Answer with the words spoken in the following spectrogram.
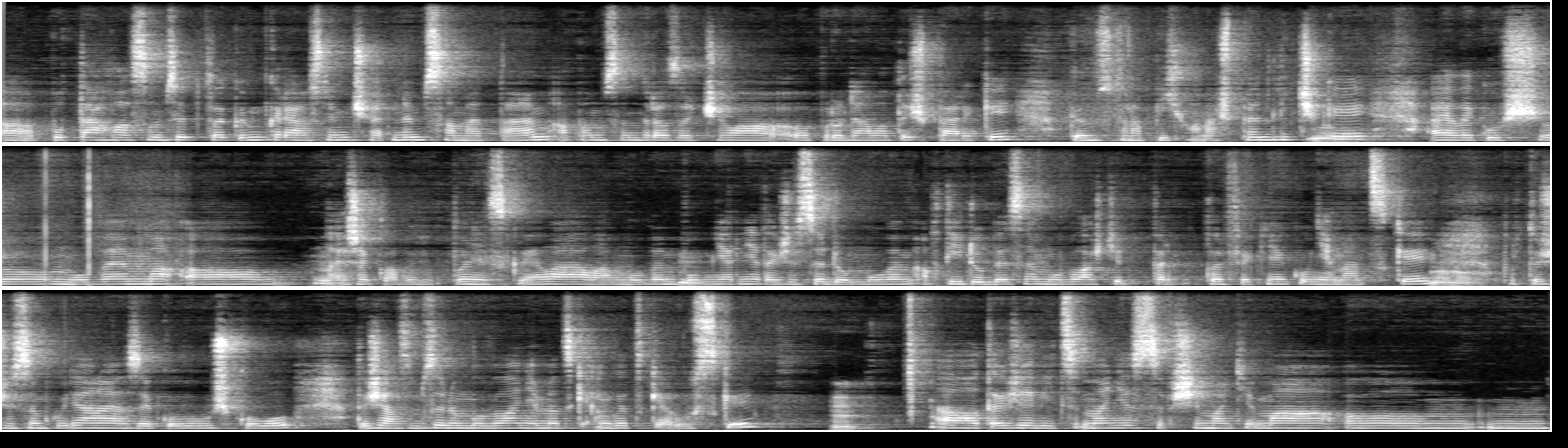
Uh, potáhla jsem si to takovým krásným černým sametem a tam jsem teda začala uh, prodávat ty šperky, tak jsem to napíchla na špendlíčky no. a jelikož uh, mluvím, uh, neřekla bych úplně skvěle, ale mluvím hmm. poměrně, takže se domluvím a v té době jsem mluvila ještě per- perfektně jako německy německy, no, no. protože jsem chodila na jazykovou školu, takže já jsem se domluvila německy, anglicky a rusky. Hmm. A, takže víceméně se všema těma um,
